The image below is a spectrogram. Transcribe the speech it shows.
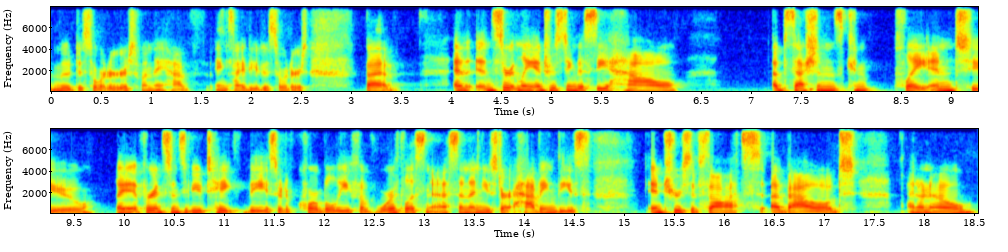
mood disorders when they have anxiety disorders, but and, and certainly interesting to see how obsessions can play into like for instance if you take the sort of core belief of worthlessness and then you start having these intrusive thoughts about i don't know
